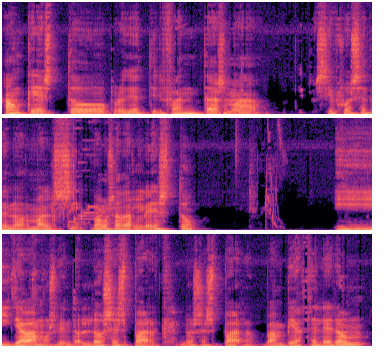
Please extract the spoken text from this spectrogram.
Aunque esto, proyectil fantasma, si fuese de normal, sí. Vamos a darle esto. Y ya vamos viendo. Los Spark, los Spark, Vampi Acelerón.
